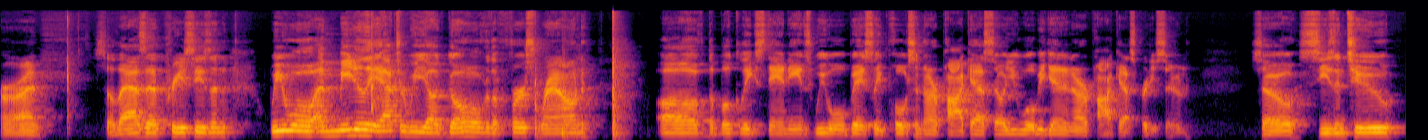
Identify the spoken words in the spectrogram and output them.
All right. So that's it preseason. We will immediately after we uh, go over the first round of the book league standings, we will basically post in our podcast. So you will be getting our podcast pretty soon. So season two,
